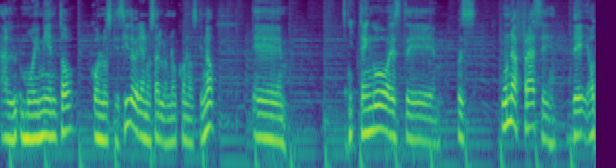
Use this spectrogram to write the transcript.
al movimiento con los que sí deberían usarlo, no con los que no. Eh, tengo este, pues, una frase de. Oh,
